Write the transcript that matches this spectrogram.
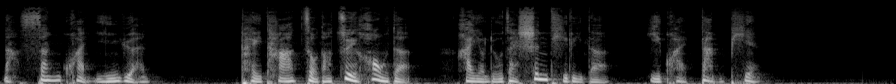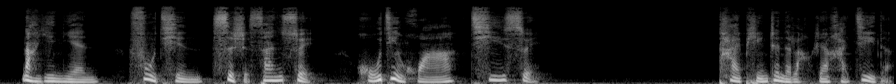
那三块银元，陪他走到最后的，还有留在身体里的一块弹片。那一年，父亲四十三岁，胡静华七岁。太平镇的老人还记得，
